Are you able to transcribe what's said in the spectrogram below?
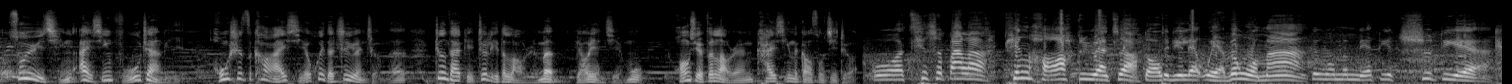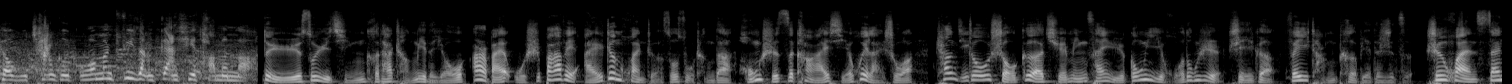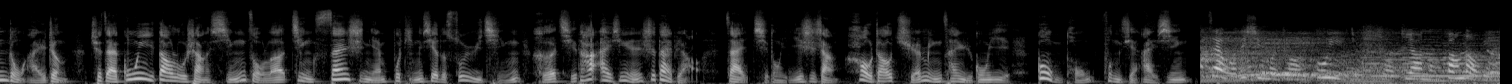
苏玉琴爱心服务站里，红十字抗癌协会的志愿者们正在给这里的老人们表演节目。黄雪芬老人开心地告诉记者：“我七十八了，挺好。志愿者到这里来慰问我们，给我们买点吃的，跳舞唱歌，我们非常感谢他们嘛。”对于苏玉琴和她成立的由二百五十八位癌症患者所组成的红十字抗癌协会来说，昌吉州首个全民参与公益活动日是一个非常特别的日子。身患三种癌症，却在公益道路上行走了近三十年不停歇的苏玉琴和其他爱心人士。代表在启动仪式上号召全民参与公益，共同奉献爱心。在我的心目中，公益就是说，只要能帮到别人，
